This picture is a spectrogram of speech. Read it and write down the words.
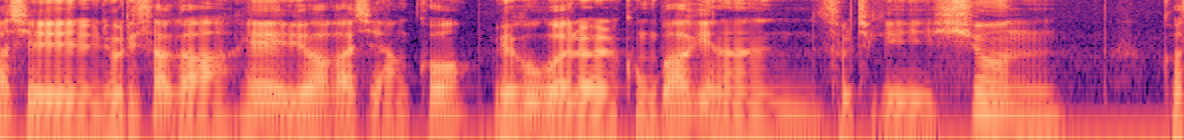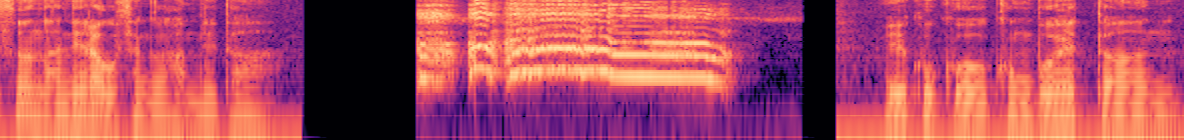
사실 요리사가 해외 유학하지 않고 외국어를 공부하기는 솔직히 쉬운 것은 아니라고 생각합니다. 외국어 공부했던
